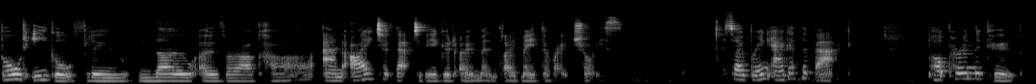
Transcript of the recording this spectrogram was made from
bald eagle flew low over our car. And I took that to be a good omen that I'd made the right choice. So I bring Agatha back, pop her in the coop,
